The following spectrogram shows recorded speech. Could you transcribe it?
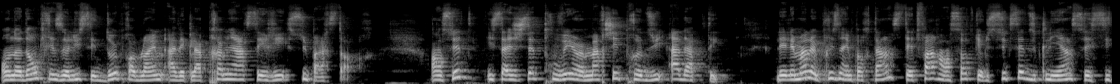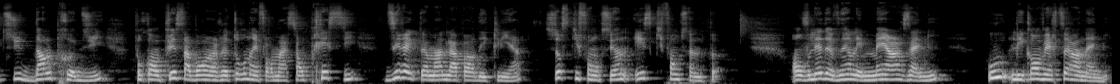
On a donc résolu ces deux problèmes avec la première série Superstar. Ensuite, il s'agissait de trouver un marché de produits adapté. L'élément le plus important, c'était de faire en sorte que le succès du client se situe dans le produit pour qu'on puisse avoir un retour d'information précis directement de la part des clients sur ce qui fonctionne et ce qui fonctionne pas. On voulait devenir les meilleurs amis ou les convertir en amis.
